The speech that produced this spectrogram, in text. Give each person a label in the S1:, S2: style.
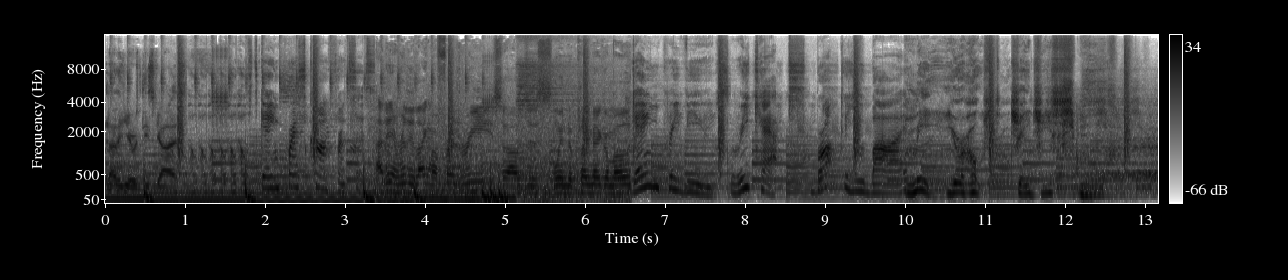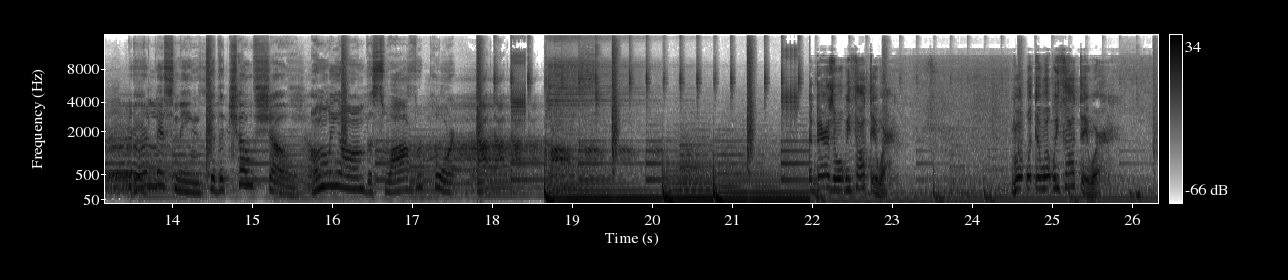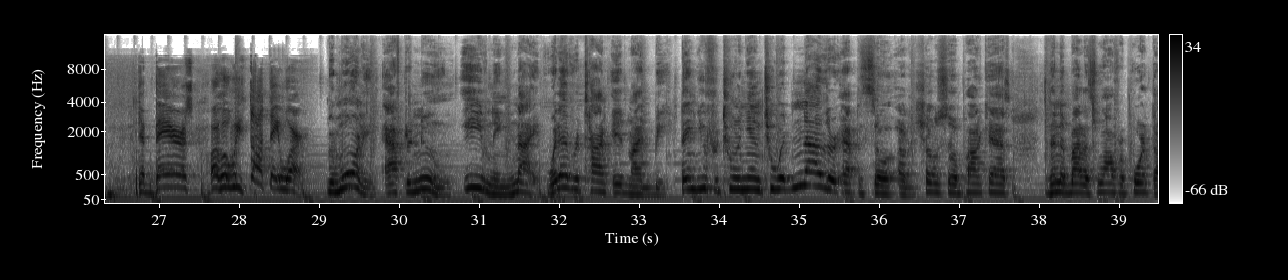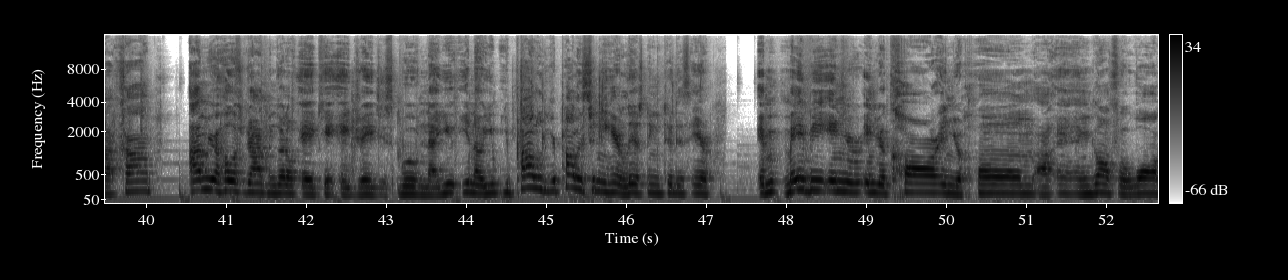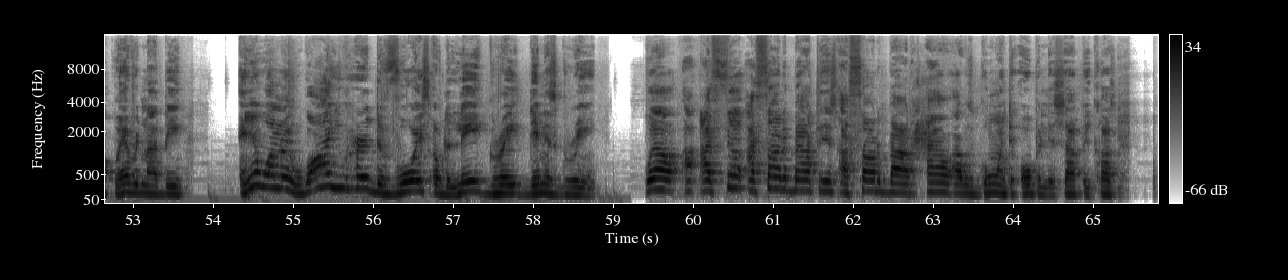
S1: another year with these guys.
S2: Post game press conferences.
S3: I didn't really like my first read, so I was just went into playmaker mode.
S2: Game previews, recaps, brought to you by
S4: me, your host, JG Smooth.
S2: You're listening to The Cho Show, only on the Suave Report.
S5: The Bears are what we thought they were. What, what, what we thought they were. The Bears are who we thought they were.
S4: Good morning, afternoon, evening, night, whatever time it might be. Thank you for tuning in to another episode of the Cho Show podcast presented by the SuaveReport.com. I'm your host, Jonathan Goudeau, aka JG Smooth. Now you you know you you probably you're probably sitting here listening to this here. It may be in your in your car, in your home, uh, and you're going for a walk, wherever it might be, and you're wondering why you heard the voice of the late great Dennis Green. Well, I, I, felt I thought about this. I thought about how I was going to open this up because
